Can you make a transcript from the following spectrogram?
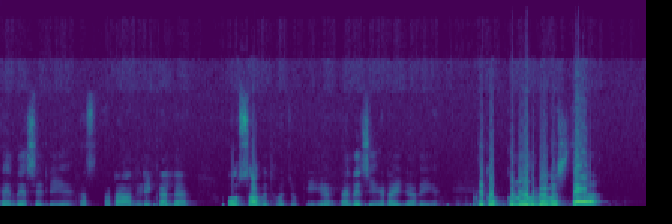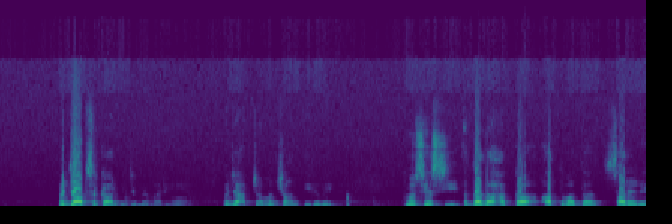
ਐਨਐਸਏ ਦੀ ਹਟਾਉਣ ਦੀ ਗੱਲ ਹੈ ਉਹ ਸਾਬਿਤ ਹੋ ਚੁੱਕੀ ਹੈ ਐਨਐਸਏ ਹਟਾਈ ਜਾ ਰਹੀ ਹੈ। ਦੇਖੋ, ਕਾਨੂੰਨ ਵਿਵਸਥਾ ਪੰਜਾਬ ਸਰਕਾਰ ਦੀ ਜ਼ਿੰਮੇਵਾਰੀ ਹੈ। ਪੰਜਾਬ 'ਚ ਅਮਨ ਸ਼ਾਂਤੀ ਰਵੇ ਕਿ ਅਸੀਂ ਅਸੀਂ ਅੱਦਾ ਦਾ ਹੱਕਾ, ਅੱਤਵਾਦ ਦਾ ਸਾਰੇ ਨੇ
